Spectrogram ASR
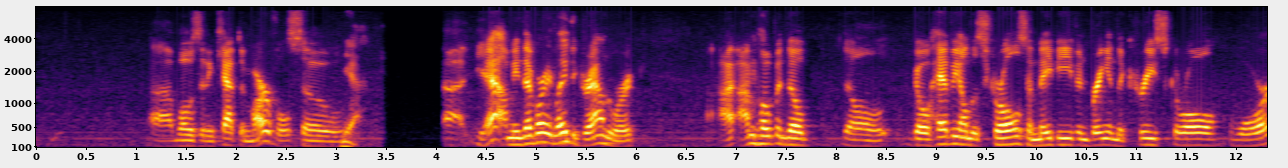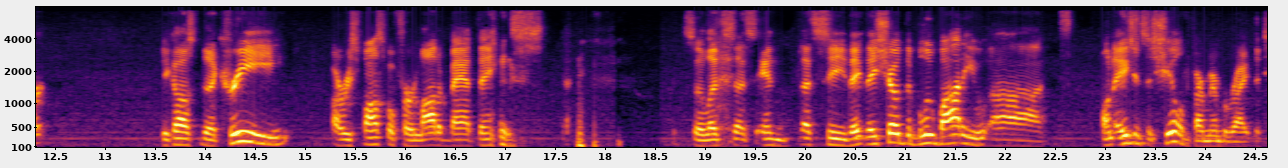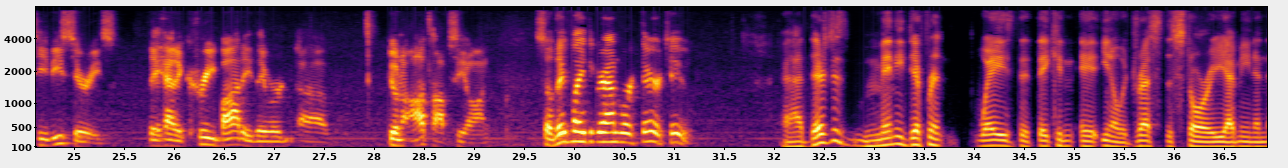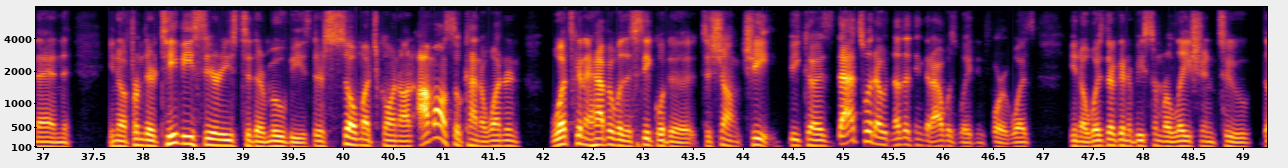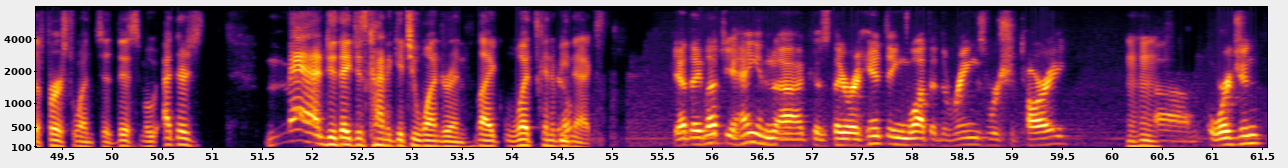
Uh, what was it in Captain Marvel? So yeah, uh, yeah. I mean, they've already laid the groundwork. I, am hoping they'll they'll go heavy on the Skrulls and maybe even bring in the Kree Skrull War because the Kree are responsible for a lot of bad things. so let's, let's and let's see. They, they showed the blue body uh, on Agents of Shield, if I remember right, the TV series. They had a Kree body they were uh, doing an autopsy on. So they've laid the groundwork there too. Uh, there's just many different ways that they can, eh, you know, address the story. I mean, and then you know, from their TV series to their movies. There's so much going on. I'm also kind of wondering what's going to happen with a sequel to to Shang-Chi because that's what I, another thing that I was waiting for was, you know, was there going to be some relation to the first one to this movie? There's man, do they just kind of get you wondering like what's going to yep. be next? Yeah, they left you hanging because uh, they were hinting what that the rings were Chitauri mm-hmm. um, origin.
